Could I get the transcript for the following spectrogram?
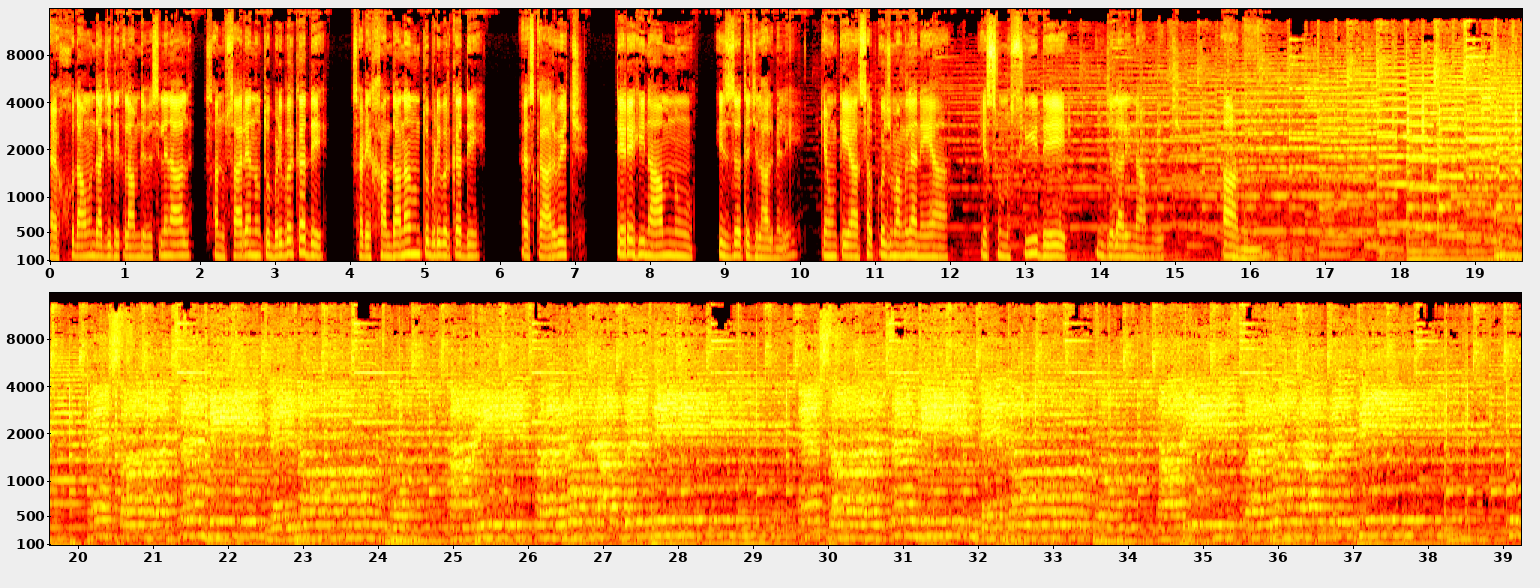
ਐ ਖੁਦਾਵੰਦ ਅੱਜ ਦੇ ਕਲਾਮ ਦੇ ਵਸਿਲੇ ਨਾਲ ਸਾਨੂੰ ਸਾਰਿਆਂ ਨੂੰ ਤੂੰ ਬੜੀ ਬਰਕਤ ਦੇ, ਸਾਡੇ ਖਾਨਦਾਨਾਂ ਨੂੰ ਤੂੰ ਬੜੀ ਬਰਕਤ ਦੇ। ਇਸ ਘਰ ਵਿੱਚ ਤੇਰੇ ਹੀ ਨਾਮ ਨੂੰ ਇੱਜ਼ਤ ਜਲਾਲ ਮਿਲੇ, ਕਿਉਂਕਿ ਆ ਸਭ ਕੁਝ ਮੰਗਲਾ ਨੇ ਆ ਯਿਸੂ ਮਸੀਹ ਦੇ ਜਲਾਲੀ ਨਾਮ ਵਿੱਚ। ਆਮੀਨ। ਜ਼ਮੀਨ ਦੇ ਲੋਕੋ, ਤਾਰੀਫ ਕਰੋ ਰੱਬ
